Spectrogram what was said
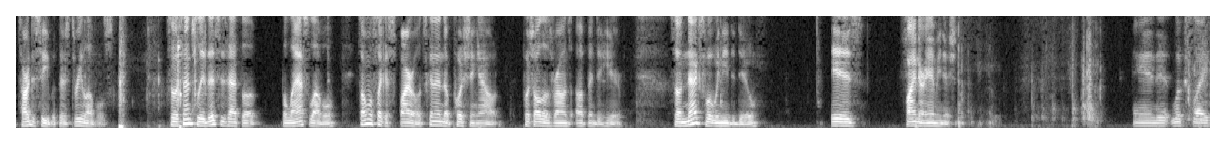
It's hard to see, but there's three levels. So essentially, this is at the, the last level. It's almost like a spiral. It's going to end up pushing out, push all those rounds up into here. So next what we need to do is find our ammunition. And it looks like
